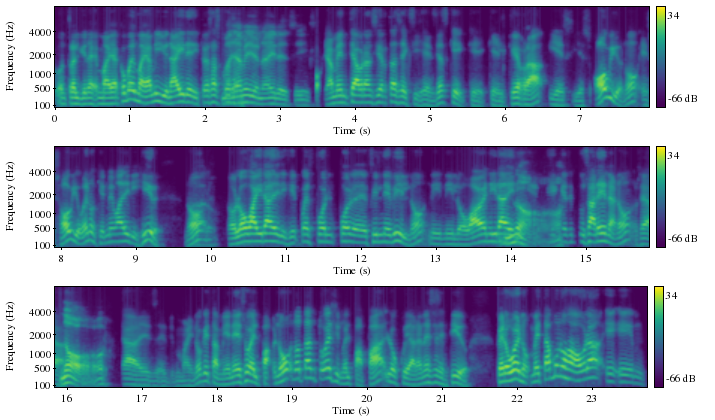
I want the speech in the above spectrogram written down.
contra el United, como el Miami United y todas esas cosas. Miami United, sí. Obviamente habrán ciertas exigencias que, que, que él querrá y es, y es obvio, ¿no? Es obvio. Bueno, ¿quién me va a dirigir? ¿No? No lo va a ir a dirigir pues por, por eh, Phil Neville, ¿no? Ni, ni lo va a venir a dirigir no. que es Arena, ¿no? O sea, no. imagino que también eso, el no, no tanto él, sino el papá lo cuidará en ese sentido. Pero bueno, metámonos ahora, eh, em,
